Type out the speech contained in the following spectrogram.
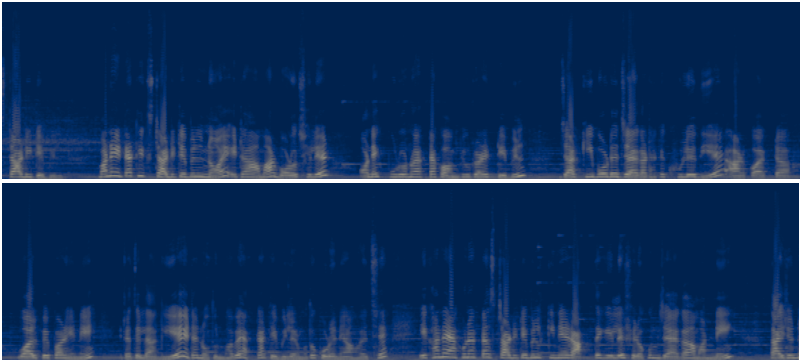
স্টাডি টেবিল মানে এটা ঠিক স্টাডি টেবিল নয়, এটা আমার বড় ছেলের অনেক পুরনো একটা কম্পিউটারের টেবিল যার কিবোর্ডের জায়গাটাকে খুলে দিয়ে আর কয়েকটা ওয়ালপেপার এনে এটাতে লাগিয়ে এটা নতুনভাবে একটা টেবিলের মতো করে নেওয়া হয়েছে। এখানে এখন একটা স্টাডি টেবিল কিনে রাখতে গেলে সেরকম জায়গা আমার নেই। তাই জন্য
